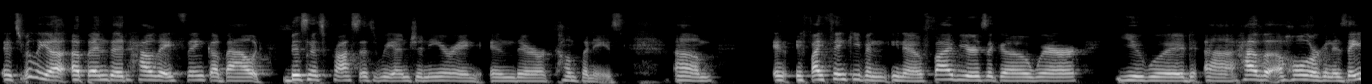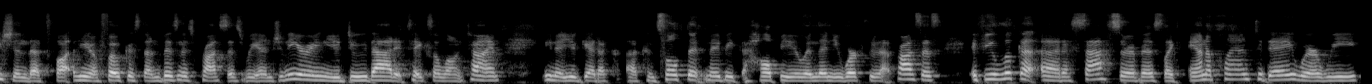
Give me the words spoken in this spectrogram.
it's really uh, upended how they think about business process reengineering in their companies. Um, if, if, I think even, you know, five years ago where you would uh, have a, whole organization that's you know focused on business process reengineering. You do that; it takes a long time. You know, you get a, a consultant maybe to help you, and then you work through that process. If you look at, at a SaaS service like Anaplan today, where we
